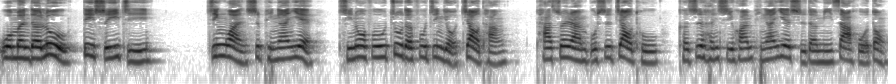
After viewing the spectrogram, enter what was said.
我们的路第十一集。今晚是平安夜，奇诺夫住的附近有教堂。他虽然不是教徒，可是很喜欢平安夜时的弥撒活动，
